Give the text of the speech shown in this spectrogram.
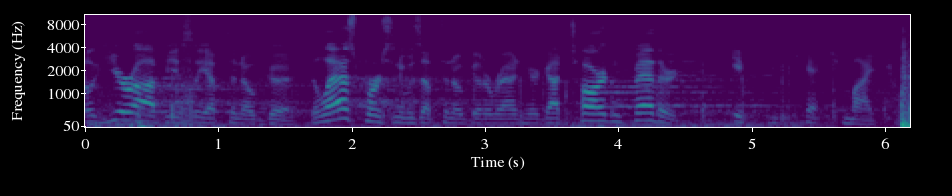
Well, you're obviously up to no good. The last person who was up to no good around here got tarred and feathered, if you catch my drift.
